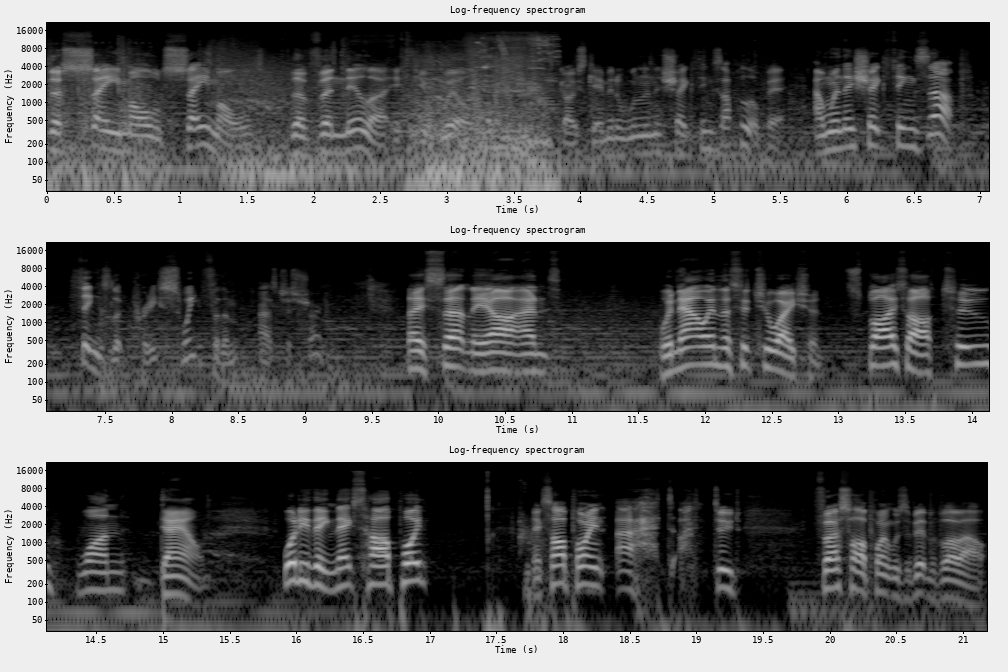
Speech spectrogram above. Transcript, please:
the same old, same old, the vanilla, if you will. Ghost Gaming are willing to shake things up a little bit. And when they shake things up, things look pretty sweet for them, as just shown. They certainly are, and we're now in the situation. Splyce are 2-1 down. What do you think? Next hard point? Next hard point, uh, dude. First hard point was a bit of a blowout.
